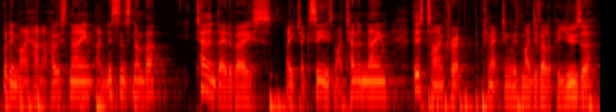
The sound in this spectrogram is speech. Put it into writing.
put in my HANA host name and instance number, tenant database, HXE is my tenant name, this time correct, connecting with my developer user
